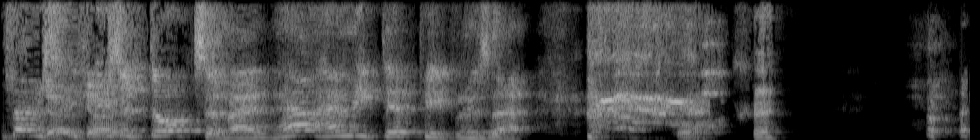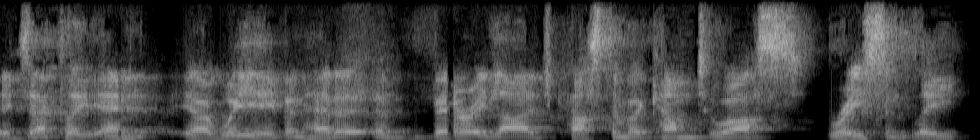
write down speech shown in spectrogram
That's, Don't if he's a doctor, man, how, how many dead people is that? Exactly. And you know, we even had a, a very large customer come to us recently.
